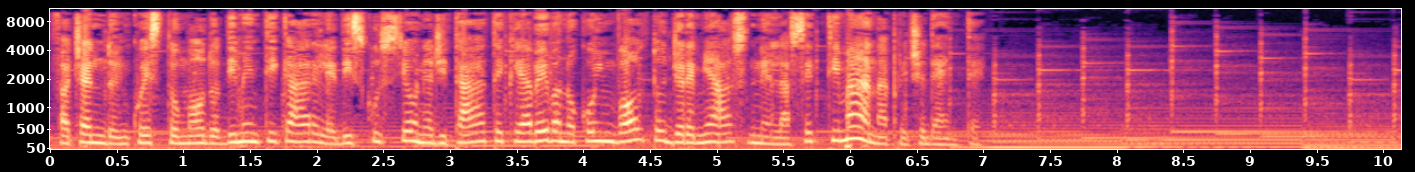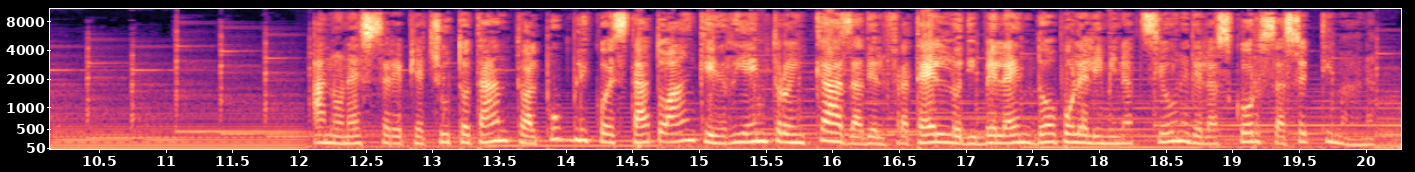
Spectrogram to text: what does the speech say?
facendo in questo modo dimenticare le discussioni agitate che avevano coinvolto Jeremias nella settimana precedente. A non essere piaciuto tanto al pubblico è stato anche il rientro in casa del fratello di Belen dopo l'eliminazione della scorsa settimana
